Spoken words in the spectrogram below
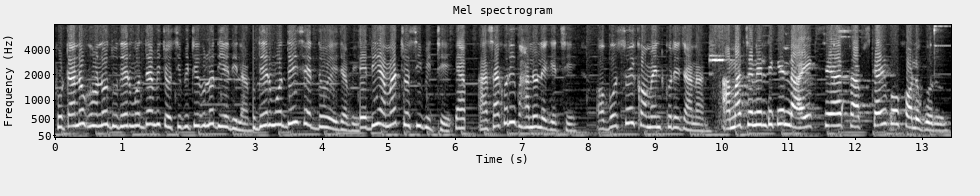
ফোটানো ঘন দুধের মধ্যে আমি চষি পিঠেগুলো দিয়ে দিলাম। দুধের মধ্যেই সেদ্ধ হয়ে যাবে। রেডি আমার চচি পিঠে। আশা করি ভালো লেগেছে। অবশ্যই কমেন্ট করে জানান। আমার চ্যানেলটিকে লাইক শেয়ার সাবস্ক্রাইব ও ফলো করুন।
